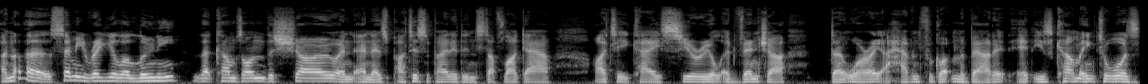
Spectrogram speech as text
another semi-regular loony that comes on the show and, and has participated in stuff like our ITK serial adventure don't worry, I haven't forgotten about it. It is coming towards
